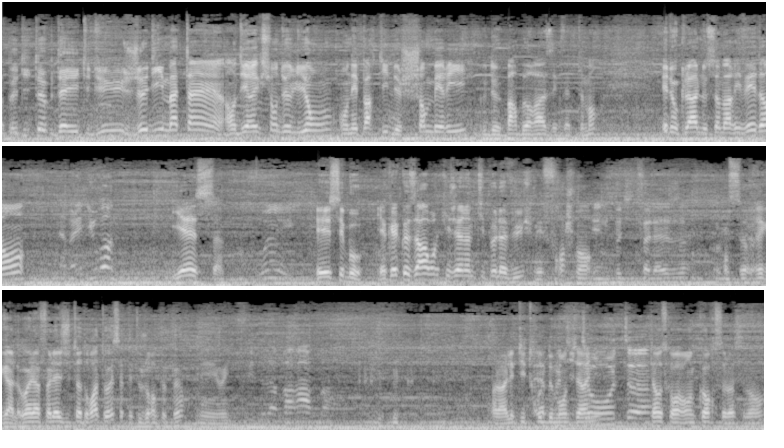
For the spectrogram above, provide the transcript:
La petite update du jeudi matin en direction de Lyon. On est parti de Chambéry, ou de Barberaz exactement. Et donc là, nous sommes arrivés dans. La vallée du Rhône. Yes Oui. Et c'est beau. Il y a quelques arbres qui gênent un petit peu la vue, mais franchement, Et une petite falaise. on se régale. Ouais, la falaise juste à droite, ouais, ça fait toujours un peu peur, mais oui. de la barabe. Voilà, les petites routes La de petite montagne. route. Putain, on se croirait en Corse là, c'est marrant.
